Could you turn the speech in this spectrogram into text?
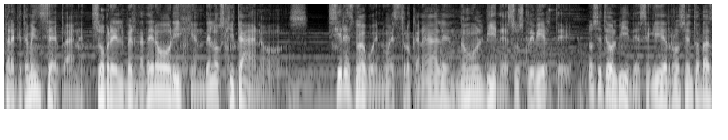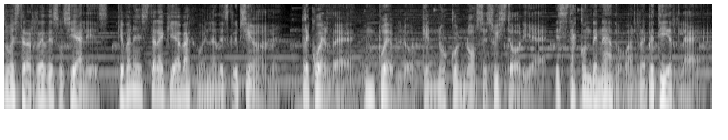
para que también sepan sobre el verdadero origen de los gitanos. Si eres nuevo en nuestro canal, no olvides suscribirte. No se te olvide seguirnos en todas nuestras redes sociales, que van a estar aquí abajo en la descripción. Recuerda, un pueblo que no conoce su historia está condenado a repetirla.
